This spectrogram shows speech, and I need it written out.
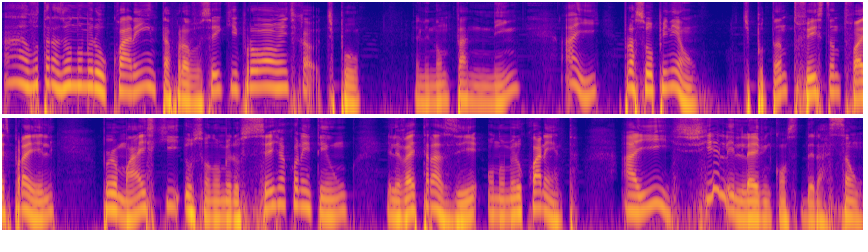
Ah, eu vou trazer um número 40 para você que provavelmente, tipo, ele não tá nem aí para sua opinião. Tipo, tanto fez, tanto faz para ele. Por mais que o seu número seja 41, ele vai trazer o número 40. Aí, se ele leva em consideração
